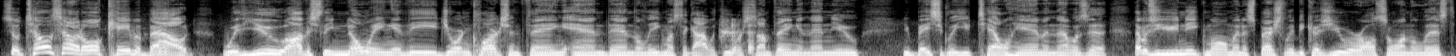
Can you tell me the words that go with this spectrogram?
So tell us how it all came about with you obviously knowing the Jordan Clarkson thing and then the league must have got with you or something and then you you basically you tell him and that was a that was a unique moment especially because you were also on the list.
